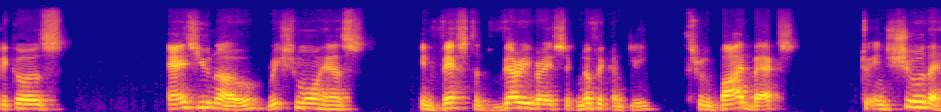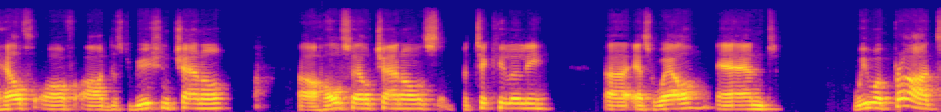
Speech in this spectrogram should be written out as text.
because, as you know, Richemont has invested very, very significantly through buybacks to ensure the health of our distribution channel, our wholesale channels, particularly uh, as well. And we were proud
